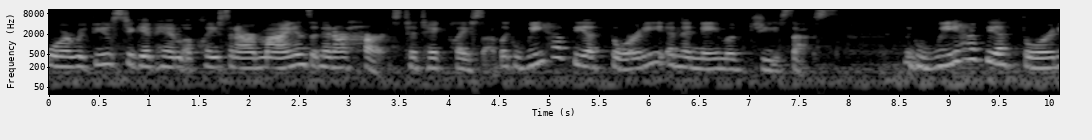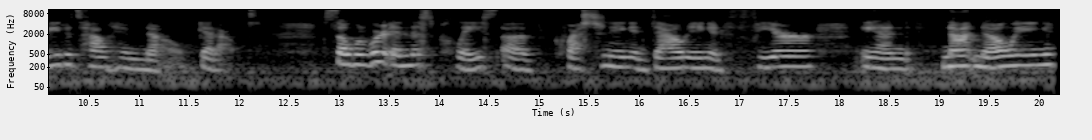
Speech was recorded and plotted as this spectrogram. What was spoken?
or refuse to give him a place in our minds and in our hearts to take place of. Like we have the authority in the name of Jesus. Like we have the authority to tell him no, get out. So when we're in this place of questioning and doubting and fear and not knowing,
